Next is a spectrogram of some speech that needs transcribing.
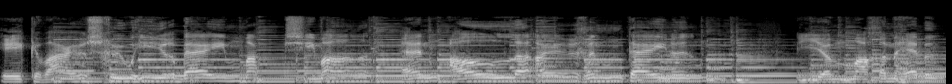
Ik waarschuw hier bij Maxima en alle Argentijnen. Je mag hem hebben,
